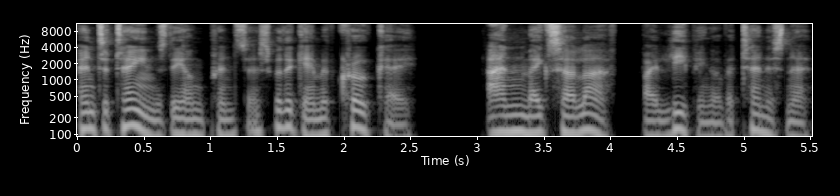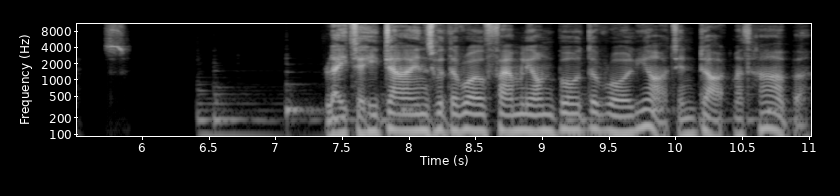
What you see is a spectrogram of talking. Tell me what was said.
entertains the young princess with a game of croquet and makes her laugh by leaping over tennis nets. Later, he dines with the royal family on board the royal yacht in Dartmouth Harbour.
